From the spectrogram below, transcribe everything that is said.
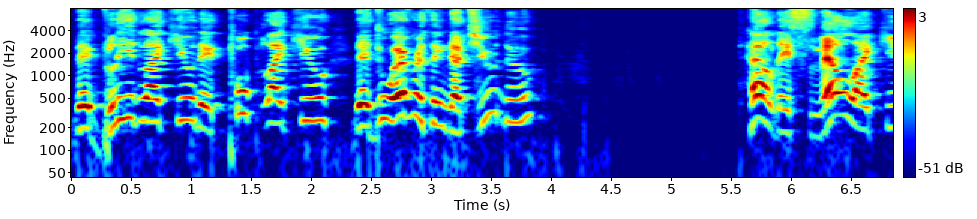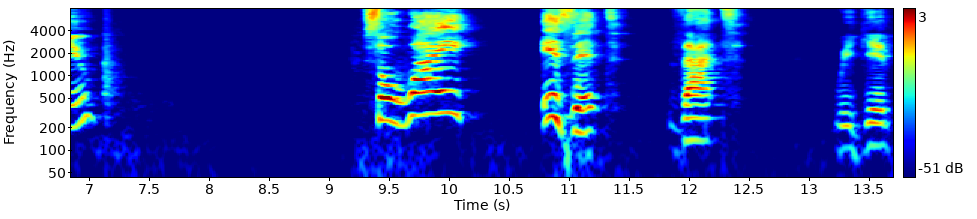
They bleed like you, they poop like you, they do everything that you do. Hell, they smell like you. So, why is it that we give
